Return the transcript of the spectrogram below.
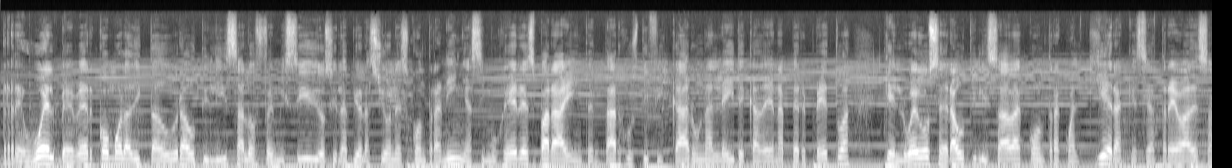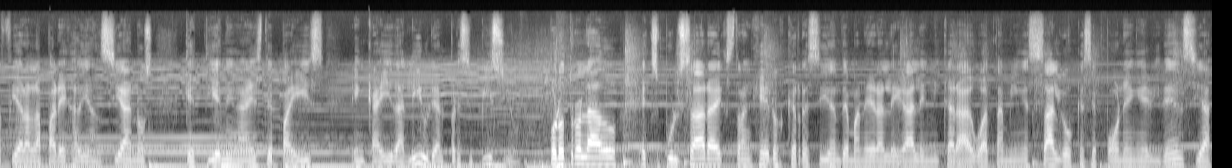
Revuelve ver cómo la dictadura utiliza los femicidios y las violaciones contra niñas y mujeres para intentar justificar una ley de cadena perpetua que luego será utilizada contra cualquiera que se atreva a desafiar a la pareja de ancianos que tienen a este país en caída libre al precipicio. Por otro lado, expulsar a extranjeros que residen de manera legal en Nicaragua también es algo que se pone en evidencia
